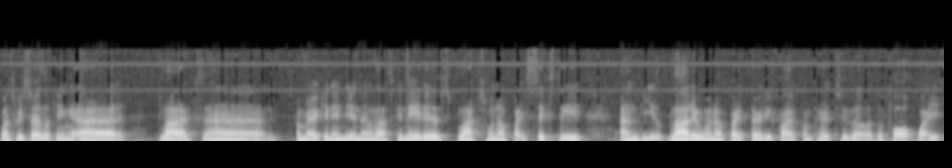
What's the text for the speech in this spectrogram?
Once we start looking at blacks and American Indian and Alaska Natives, blacks went up by 60 and the latter went up by 35 compared to the default white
